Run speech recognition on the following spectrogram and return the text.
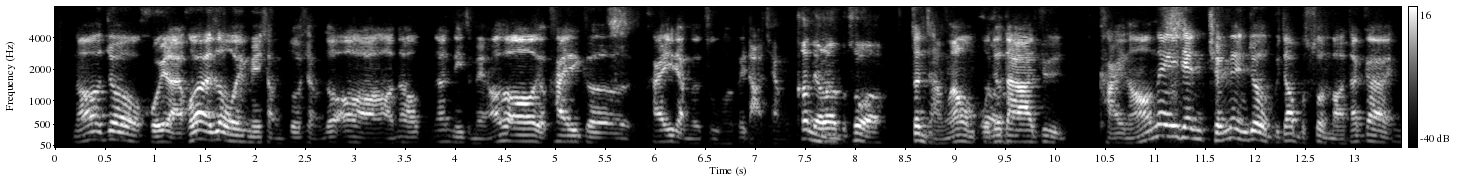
然后就回来，回来之后我也没想多想，说哦，好好，那那你怎么样？他说哦，有开一个开一两个组合被打枪，看起来还不错啊，正常。然后我就带他去开，然后那一天前面就比较不顺吧，大概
